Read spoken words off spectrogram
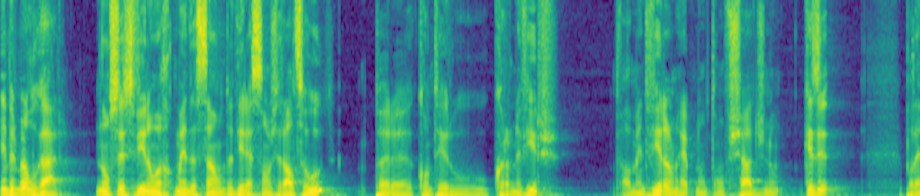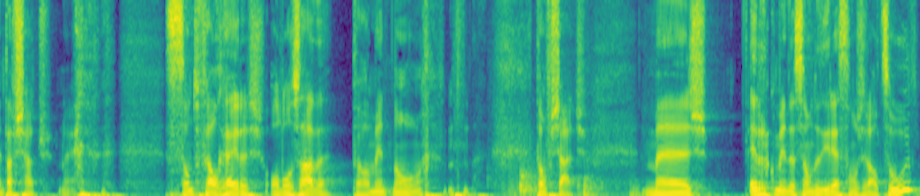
em primeiro lugar, não sei se viram a recomendação da Direção-Geral de Saúde para conter o coronavírus. Provavelmente viram, não é? Porque não estão fechados. No... Quer dizer, podem estar fechados, não é? Se são de Felgueiras ou Lousada, provavelmente não estão fechados. Mas a recomendação da Direção-Geral de Saúde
